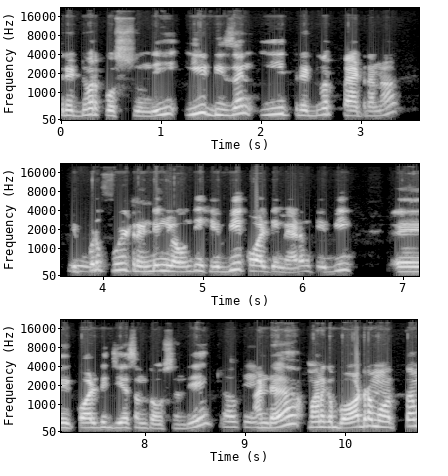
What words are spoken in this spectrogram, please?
థ్రెడ్ వర్క్ వస్తుంది. ఈ డిజైన్ ఈ థ్రెడ్ వర్క్ ప్యాటర్న్ ఇప్పుడు ఫుల్ ట్రెండింగ్లో ఉంది. Heavy quality madam. Heavy quality GSM తో వస్తుంది. అండ్ మనకి బార్డర్ మొత్తం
